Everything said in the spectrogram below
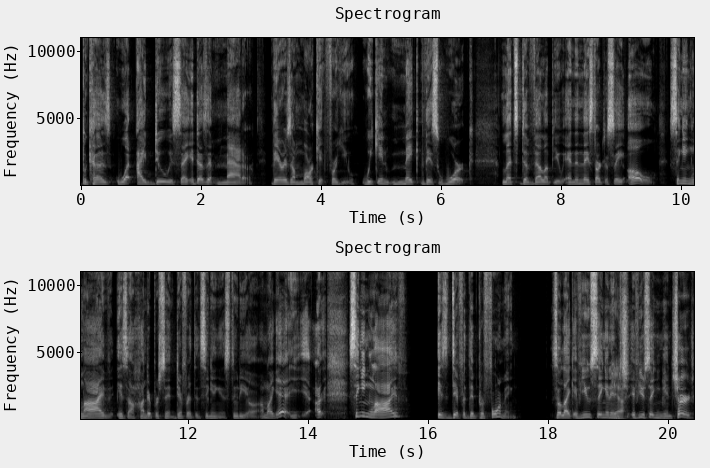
because what I do is say it doesn't matter. There is a market for you. We can make this work. Let's develop you. And then they start to say, oh, singing live is 100% different than singing in the studio. I'm like, yeah, I, singing live is different than performing. So like if you singing in yeah. if you're singing in church,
